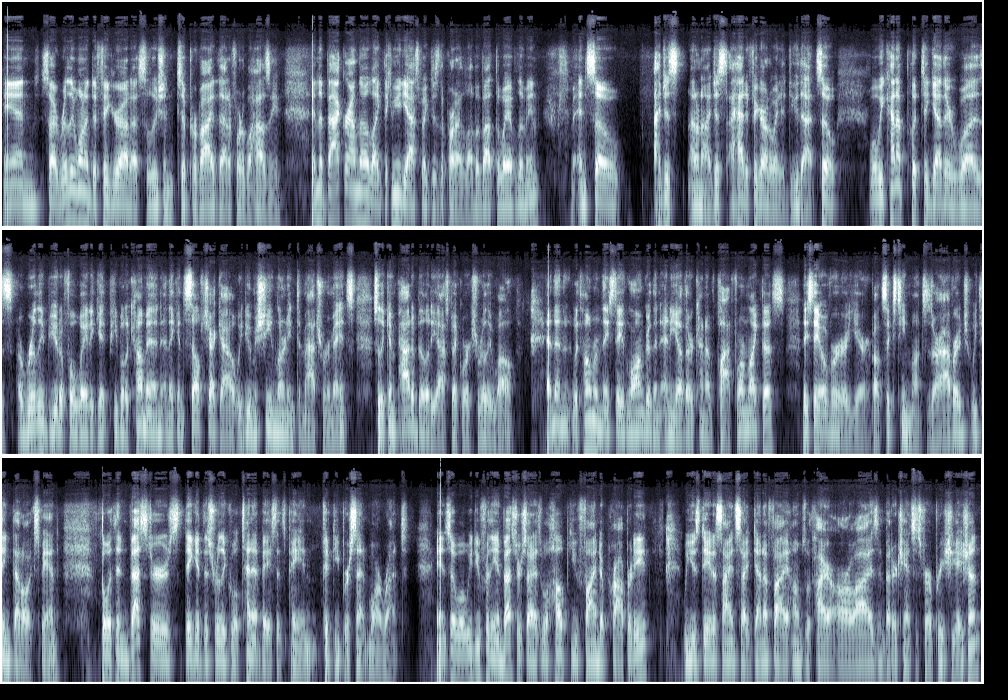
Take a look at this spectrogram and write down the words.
And so I really wanted to figure out a solution to provide that affordable housing. In the background, though, like the community aspect is the part I love about the way of living. And so I just, I don't know, I just, I had to figure out a way to do that. So what we kind of put together was a really beautiful way to get people to come in and they can self check out. We do machine learning to match roommates. So the compatibility aspect works really well. And then with Homeroom, they stay longer than any other kind of platform like this. They stay over a year, about 16 months is our average. We think that'll expand. But with investors, they get this really cool tenant base that's paying 50% more rent. And so what we do for the investor side is we'll help you find a property. We use data science to identify homes with higher ROIs and better chances for appreciation.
